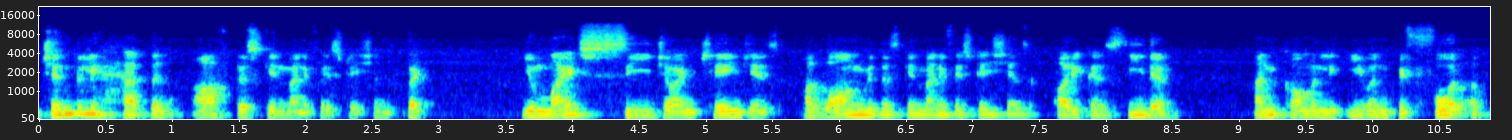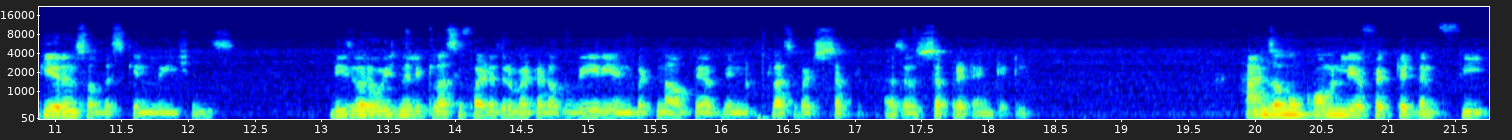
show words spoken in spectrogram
generally happen after skin manifestations, but you might see joint changes along with the skin manifestations, or you can see them uncommonly even before appearance of the skin lesions. These were originally classified as rheumatoid of variant, but now they have been classified as a separate entity. Hands are more commonly affected than feet,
